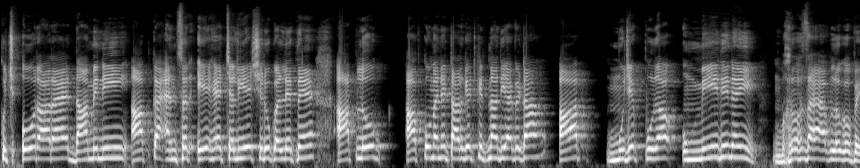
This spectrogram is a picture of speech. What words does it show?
कुछ और आ रहा है, दामिनी, आपका आंसर ए है। चलिए शुरू कर लेते हैं। आप लोग, आपको मैंने टारगेट कितना दिया बेटा? आप मुझे पूरा उम्मीद ही नहीं, भरोसा है आप लोगों पे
